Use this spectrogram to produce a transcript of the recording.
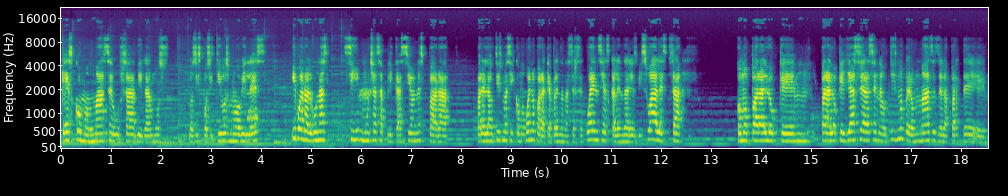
que es como más se usa, digamos, los dispositivos móviles. Y bueno, algunas, sí, muchas aplicaciones para, para el autismo, así como, bueno, para que aprendan a hacer secuencias, calendarios visuales, o sea, como para lo que, para lo que ya se hace en autismo, pero más desde la parte... Eh,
